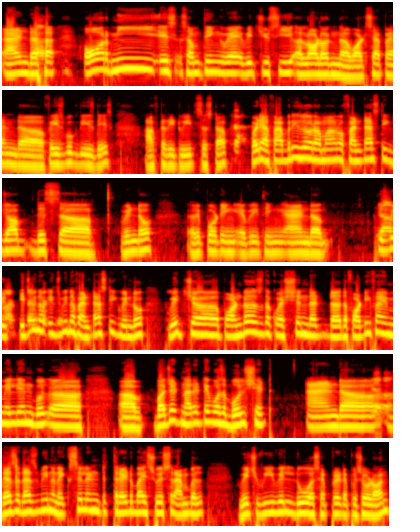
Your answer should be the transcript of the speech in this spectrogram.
and uh, orni is something where which you see a lot on uh, whatsapp and uh, facebook these days after he tweets the stuff. But yeah fabrizio romano fantastic job this uh, window reporting everything. And um, it's Yeah, been it's been a, it's been a fantastic window which uh, ponders the question that uh, the 45 million bull, uh, uh, budget narrative was a bullshit. And uh, Yeah. there's a, there's been an excellent thread by Swiss Ramble which we will do a separate episode on.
